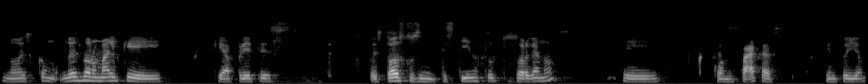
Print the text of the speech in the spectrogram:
No es como, no es normal que, que aprietes pues todos tus intestinos, todos tus órganos eh, con fajas, siento yo.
